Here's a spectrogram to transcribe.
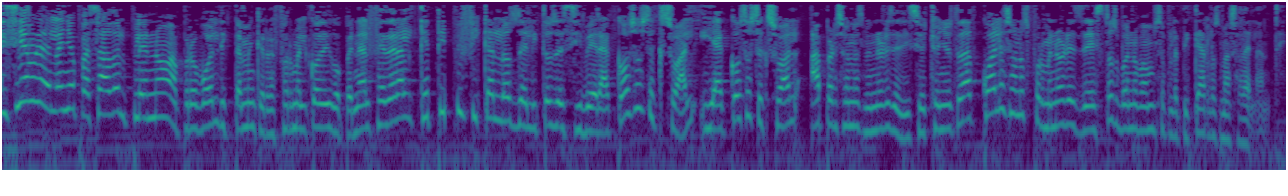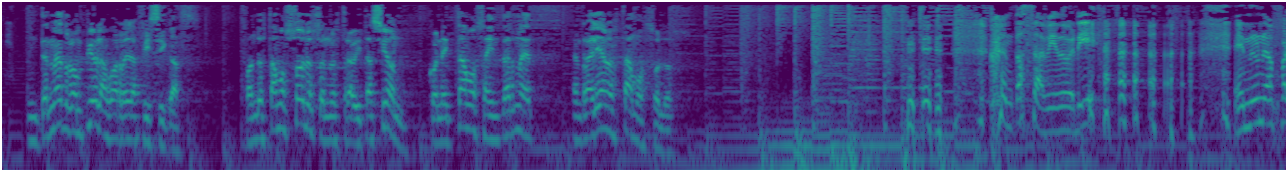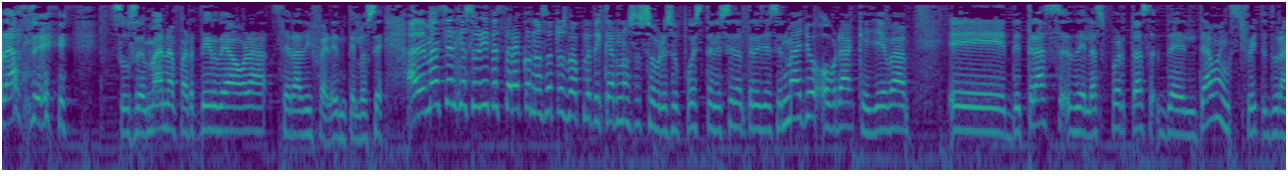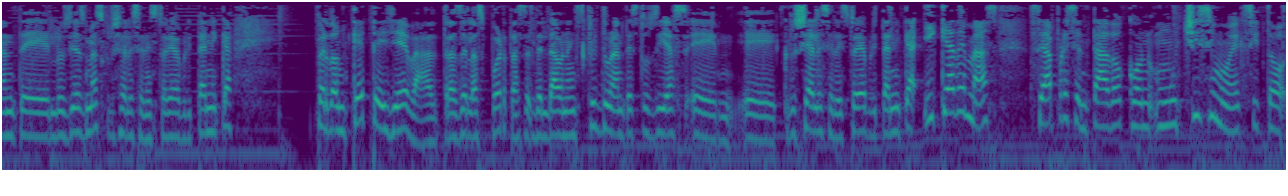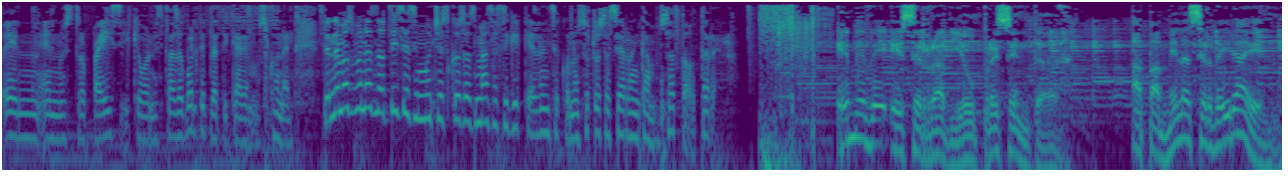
diciembre del año pasado, el Pleno aprobó el dictamen que reforma el Código Penal Federal que tipifica los delitos de ciberacoso sexual y acoso sexual a personas menores de 18 años de edad. ¿Cuáles son los pormenores de estos? Bueno, vamos a platicarlos más adelante. Internet rompió las barreras físicas. Cuando estamos solos en nuestra habitación, conectamos a Internet, en realidad no estamos solos. Cuánta sabiduría en una frase su semana a partir de ahora será diferente, lo sé. Además, Sergio Zurita estará con nosotros, va a platicarnos sobre su puesta en escena Tres días en mayo, obra que lleva eh, detrás de las puertas del Downing Street durante los días más cruciales en la historia británica perdón, qué te lleva detrás de las puertas del Downing Street durante estos días eh, eh, cruciales en la historia británica y que además se ha presentado con muchísimo éxito en, nuestro país y que bueno, está de vuelta y platicaremos con él. Tenemos buenas noticias y muchas cosas más, así que quédense con nosotros, así arrancamos a todo terreno. MBS Radio presenta a Pamela Cerdeira en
